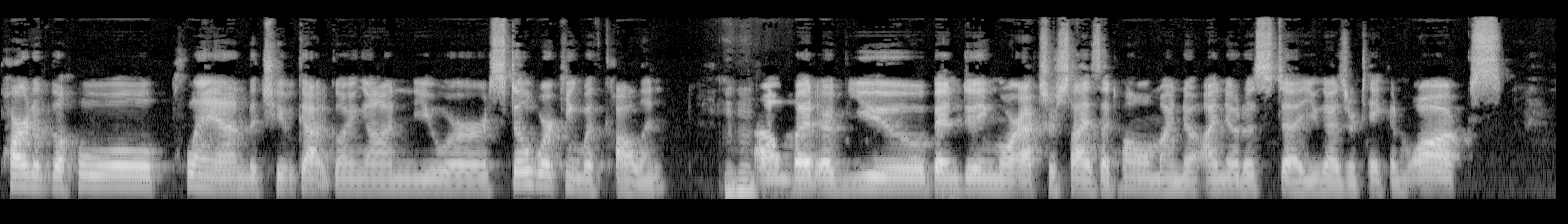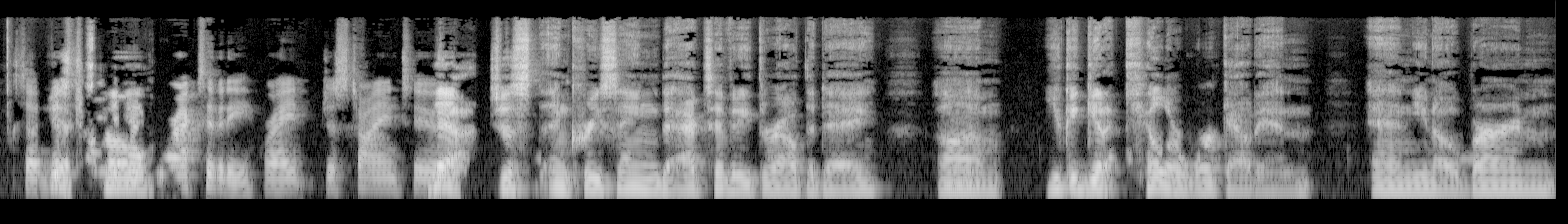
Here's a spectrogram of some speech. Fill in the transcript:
part of the whole plan that you've got going on you were still working with colin Mm-hmm. Um, but have you been doing more exercise at home? I know I noticed uh, you guys are taking walks. So just yeah, trying so, to have more activity, right? Just trying to yeah, just increasing the activity throughout the day. Mm-hmm. Um, you could get a killer workout in and you know burn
